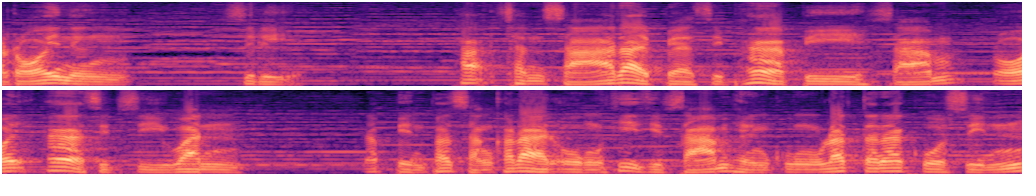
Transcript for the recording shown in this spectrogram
2501 สิริ พระชันษาได้ 85 ปี 354 วัน นับเป็นพระสังฆราชองค์ที่ 13 แห่งกรุงรัตนโกสินทร์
